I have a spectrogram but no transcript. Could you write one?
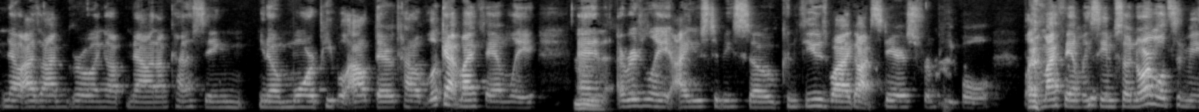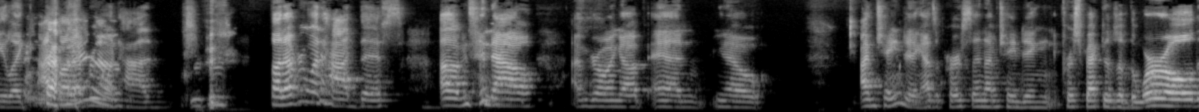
you know, as I'm growing up now, and I'm kind of seeing, you know, more people out there kind of look at my family. And originally, I used to be so confused why I got stares from people. Like my family seemed so normal to me. Like I thought everyone had Mhm. thought everyone had this. Um, to now I'm growing up and you know I'm changing as a person. I'm changing perspectives of the world,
